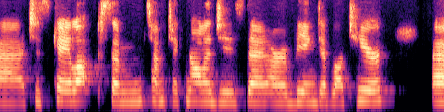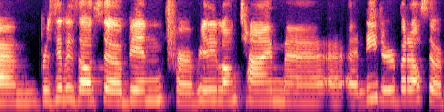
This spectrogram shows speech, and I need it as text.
uh, to scale up some some technologies that are being developed here. Um, Brazil has also been for a really long time uh, a, leader, but also a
